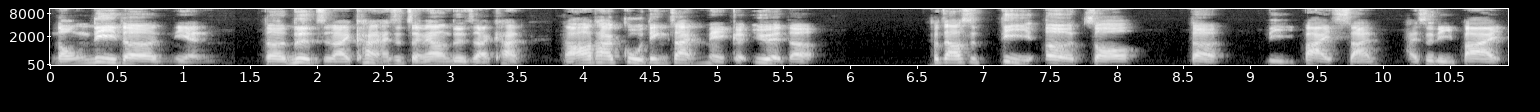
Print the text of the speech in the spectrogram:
农历的年的日子来看，还是怎样的日子来看，然后它固定在每个月的不知道是第二周的礼拜三还是礼拜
